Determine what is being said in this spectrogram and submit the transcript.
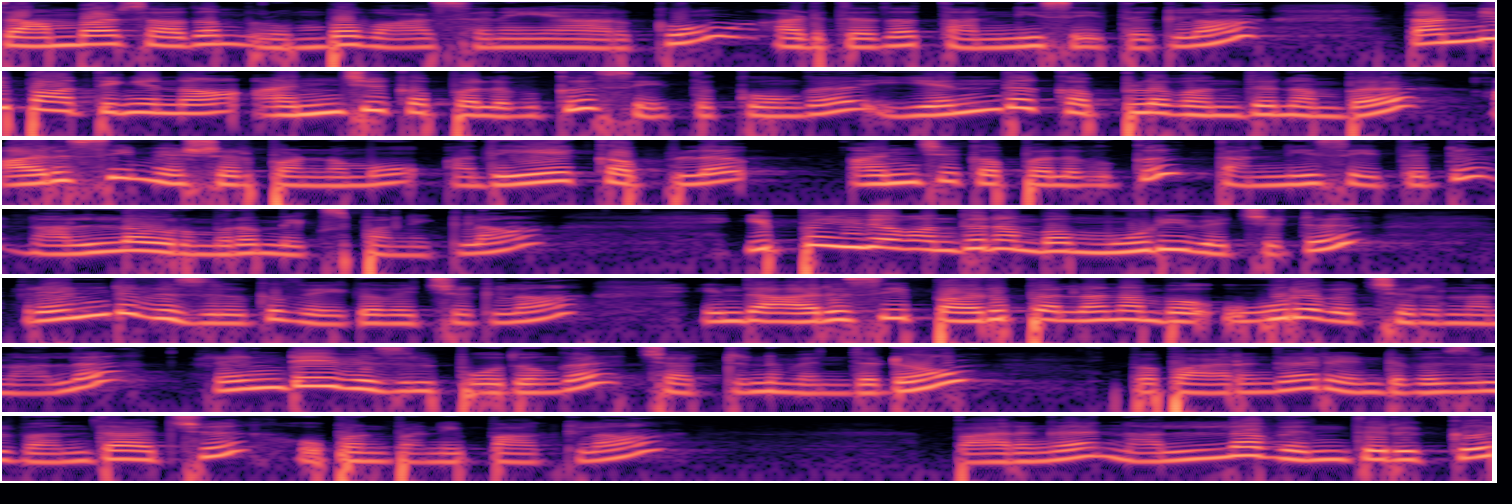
சாம்பார் சாதம் ரொம்ப வாசனையாக இருக்கும். அடுத்ததாக தண்ணி சேர்த்துக்கலாம். தண்ணி பார்த்தீங்கன்னா அஞ்சு கப் அளவுக்கு சேர்த்துக்கோங்க. எந்த கப்பில் வந்து நம்ம அரிசி மெஷர் பண்ணமோ அதே கப்பில் அஞ்சு கப் அளவுக்கு தண்ணி சேர்த்துட்டு நல்ல ஒரு முறை மிக்ஸ் பண்ணிக்கலாம். இப்போ இதை வந்து நம்ம மூடி வச்சுட்டு ரெண்டு விசிலுக்கு வேக வச்சுக்கலாம். இந்த அரிசி பருப்பெல்லாம் நம்ம ஊற வச்சுருந்தனால ரெண்டே விசில் போதுங்க. சட்டுன்னு வெந்துடும். இப்போ பாருங்கள் ரெண்டு விசில் வந்தாச்சு. ஓப்பன் பண்ணி பார்க்கலாம். பாருங்கள் நல்லா வெந்திருக்கு.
